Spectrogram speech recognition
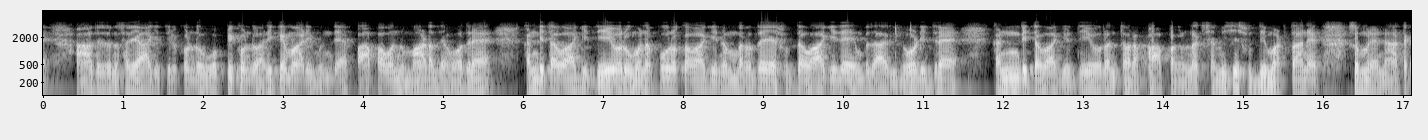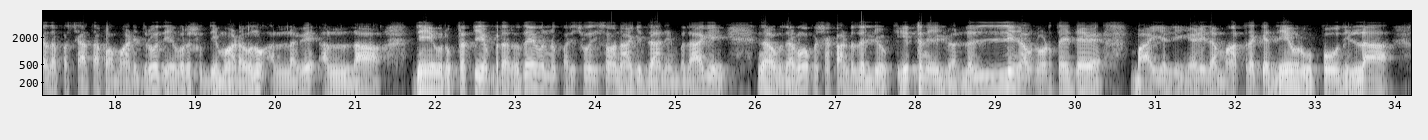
ಆದರೆ ಇದನ್ನು ಸರಿಯಾಗಿ ತಿಳ್ಕೊಂಡು ಒಪ್ಪಿಕೊಂಡು ಅರಿಕೆ ಮಾಡಿ ಮುಂದೆ ಪಾಪವನ್ನು ಮಾಡದೆ ಹೋದರೆ ಖಂಡಿತವಾಗಿ ದೇವರು ಮನಪೂರ್ವಕವಾಗಿ ನಮ್ಮ ಹೃದಯ ಶುದ್ಧವಾಗಿದೆ ಎಂಬುದಾಗಿ ನೋಡಿದರೆ ಖಂಡಿತವಾಗಿ ದೇವರಂಥವರ ಪಾಪಗಳನ್ನ ಕ್ಷಮಿಸಿ ಶುದ್ಧಿ ಮಾಡ್ತಾನೆ. ಸುಮ್ಮನೆ ನಾಟಕದ ಪಶ್ಚಾತ್ತಾಪ ಮಾಡಿದ್ರೂ ದೇವರು ಶುದ್ಧಿ ಮಾಡೋವನು ಅಲ್ಲವೇ ಅಲ್ಲ. ದೇವರು ಪ್ರತಿಯೊಬ್ಬರ ಹೃದಯವನ್ನು ಪರಿಶೋಧಿಸುವನಾಗಿದ್ದಾನೆ ಎಂಬುದಾಗಿ ನಾವು ಧರ್ಮೋಪಶ ಕಾಂಡದಲ್ಲಿಯೂ ಕೀರ್ತನೆಯಲ್ಲಿಯೂ ಅಲ್ಲಲ್ಲಿ ನಾವು ನೋಡ್ತಾ ಇದ್ದೇವೆ. ಬಾಯಿಯಲ್ಲಿ ಹೇಳಿದ ಮಾತ್ರಕ್ಕೆ ದೇವರು ಒಪ್ಪುವುದಿಲ್ಲ.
